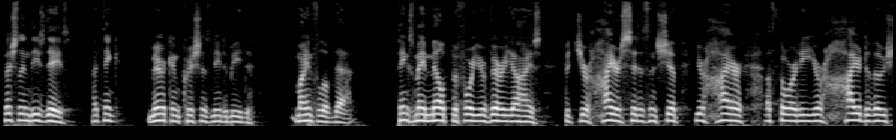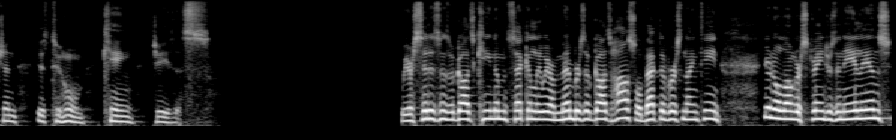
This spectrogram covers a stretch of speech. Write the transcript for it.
especially in these days, I think American Christians need to be mindful of that. Things may melt before your very eyes, but your higher citizenship, your higher authority, your higher devotion is to whom? King Jesus. We are citizens of God's kingdom. Secondly, we are members of God's household. Back to verse 19. You're no longer strangers and aliens.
